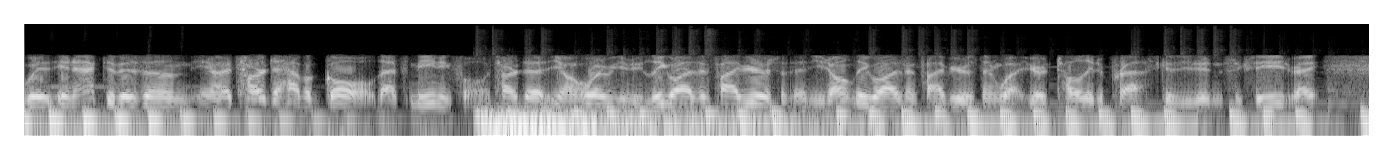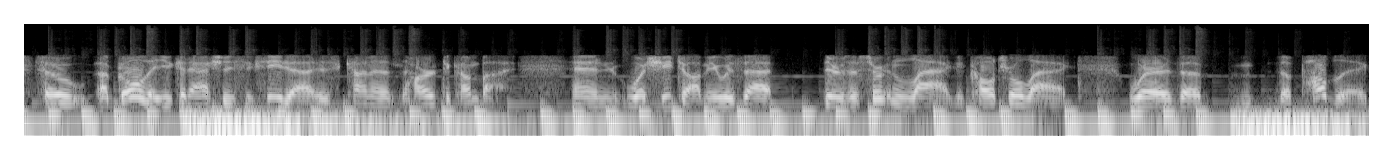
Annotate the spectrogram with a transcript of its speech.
with in activism, you know, it's hard to have a goal that's meaningful. It's hard to, you know, what are we gonna do? Legalize in five years, and then you don't legalize in five years, then what? You're totally depressed because you didn't succeed, right? So a goal that you can actually succeed at is kind of hard to come by. And what she taught me was that there's a certain lag, a cultural lag, where the the public,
